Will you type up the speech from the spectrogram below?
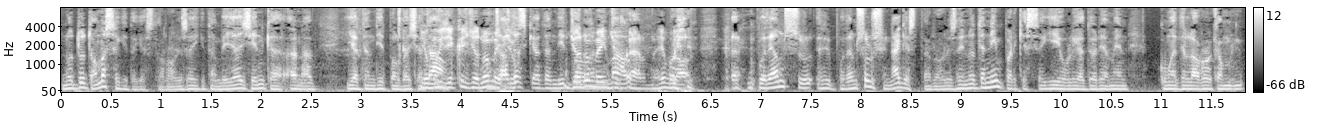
no tothom ha seguit aquest error. És a dir, que també hi ha gent que ha anat i ha tendit pel vegetal. Jo vull dir que jo no uns menjo- que ha tendit jo no menjo carn, eh, vull Però eh, podem, eh, podem solucionar aquest error. És a dir, no tenim per què seguir obligatòriament cometent l'error que han-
